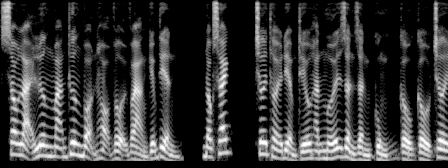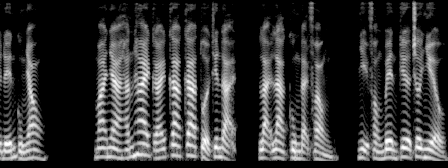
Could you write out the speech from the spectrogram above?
sau lại lương mãn thương bọn họ vội vàng kiếm tiền, đọc sách, chơi thời điểm thiếu hắn mới dần dần cùng cầu cầu chơi đến cùng nhau. Mà nhà hắn hai cái ca ca tuổi thiên đại, lại là cùng đại phòng, nhị phòng bên kia chơi nhiều.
